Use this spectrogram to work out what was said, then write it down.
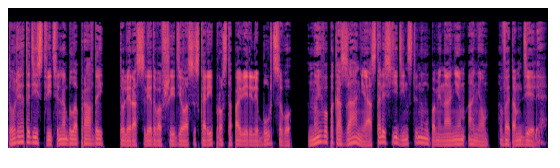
То ли это действительно было правдой, то ли расследовавшие дело сыскари просто поверили Бурцеву, но его показания остались единственным упоминанием о нем в этом деле.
